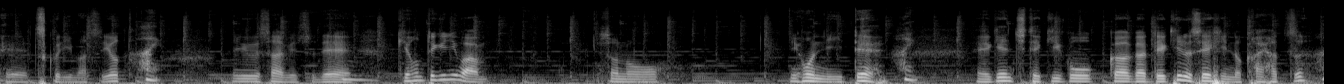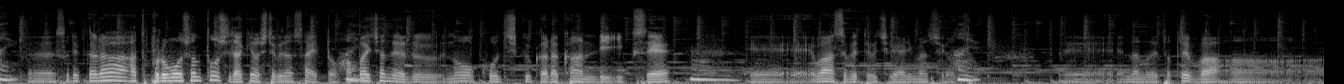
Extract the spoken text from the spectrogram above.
えー、作りますよとい。うサービスで、うん、基本的にはその日本にいて、はい、えー、現地適合化ができる製品の開発、はい、えー、それからあとプロモーション投資だけをしてくださいと、はい、販売チャンネルの構築から管理、育成、うん、えー、はすべてうちがやりますよと、はい、えー、なので例えばあ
